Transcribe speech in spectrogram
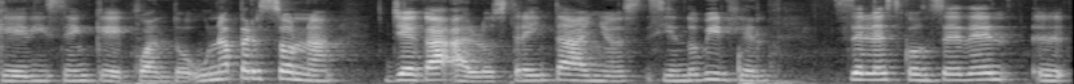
que dicen que cuando una persona llega a los 30 años siendo virgen, se les conceden eh,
